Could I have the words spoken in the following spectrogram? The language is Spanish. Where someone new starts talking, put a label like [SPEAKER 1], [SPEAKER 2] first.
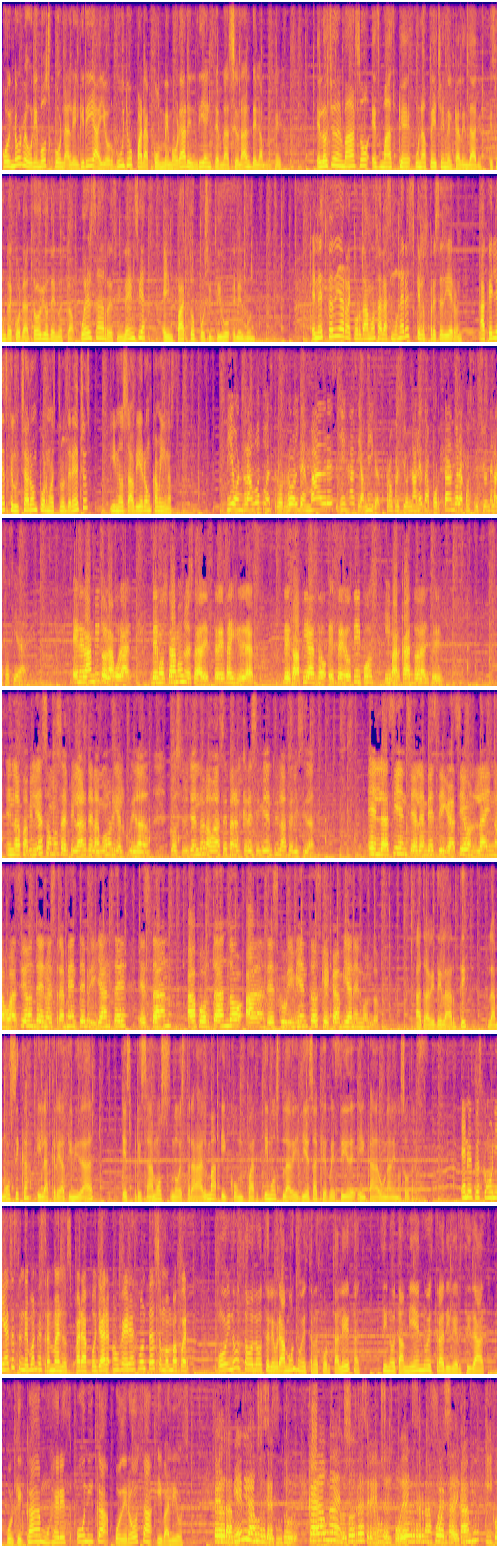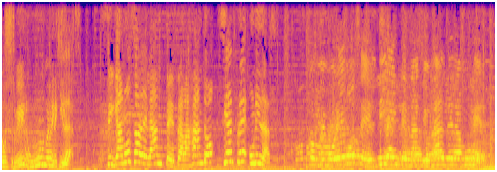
[SPEAKER 1] Hoy nos reunimos con alegría y orgullo para conmemorar el Día Internacional de la Mujer.
[SPEAKER 2] El 8 de marzo es más que una fecha en el calendario, es un recordatorio de nuestra fuerza, resiliencia e impacto positivo en el mundo.
[SPEAKER 3] En este día recordamos a las mujeres que nos precedieron, aquellas que lucharon por nuestros derechos y nos abrieron caminos.
[SPEAKER 4] Y honramos nuestro rol de madres, hijas y amigas, profesionales aportando a la construcción de la sociedad.
[SPEAKER 5] En el ámbito laboral, demostramos nuestra destreza y liderazgo desafiando estereotipos y marcando la diferencia.
[SPEAKER 6] En la familia somos el pilar del amor y el cuidado, construyendo la base para el crecimiento y la felicidad.
[SPEAKER 7] En la ciencia, la investigación, la innovación de nuestra mente brillante están aportando a descubrimientos que cambian el mundo.
[SPEAKER 1] A través del arte, la música y la creatividad, expresamos nuestra alma y compartimos la belleza que reside en cada una de nosotras.
[SPEAKER 3] En nuestras comunidades extendemos nuestras manos para apoyar a mujeres juntas somos más fuertes.
[SPEAKER 2] Hoy no solo celebramos nuestras fortalezas, sino también nuestra diversidad, porque cada mujer es única, poderosa y valiosa.
[SPEAKER 4] Pero también miramos hacia el futuro. Cada una de nosotras tenemos el poder de ser una fuerza de cambio y construir un mundo en equidad.
[SPEAKER 8] Sigamos adelante, trabajando siempre unidas.
[SPEAKER 9] Conmemoremos el Día Internacional de la Mujer.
